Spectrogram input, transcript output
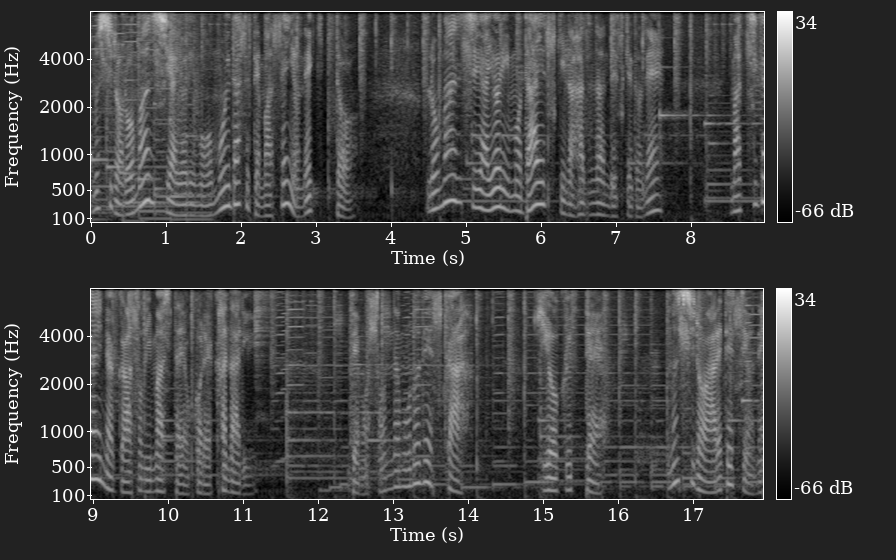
むしろロマンシアよりも思い出せてませんよねきっと。ロマンシアよりも大好きなはずなんですけどね。間違いなく遊びましたよこれかなり。でもそんなものですか。記憶って。むしろあれですよね。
